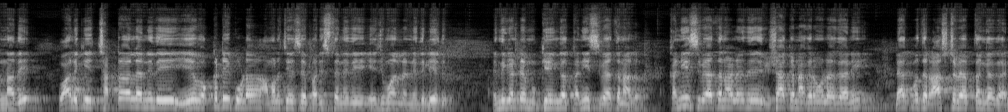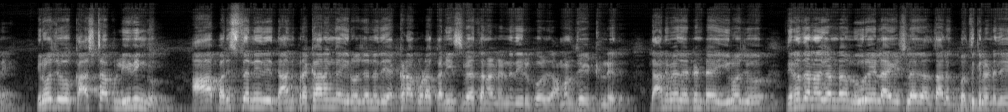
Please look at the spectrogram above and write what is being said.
ఉన్నది. వాళ్ళకి చట్టాలు అనేది ఏ ఒక్కటి కూడా అమలు చేసే పరిస్థితి అనేది యజమానులు అనేది లేదు. ఎందుకంటే ముఖ్యంగా కనీస వేతనాలు. కనీస వేతనాలు అనేది విశాఖ నగరంలో కానీ లేకపోతే రాష్ట్ర వ్యాప్తంగా కానీ ఈరోజు కాస్ట్ ఆఫ్ లీవింగ్ ఆ పరిస్థితి అనేది దాని ప్రకారంగా ఈరోజు అనేది ఎక్కడా కూడా కనీస వేతనాలు అనేది ఈరోజు అమలు చేయటం లేదు. దాని మీద ఏంటంటే ఈరోజు దినదన గండం నూరేళ్ళ ఆయుష్లో వాళ్ళ తాలూకు బతుకులు అనేది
